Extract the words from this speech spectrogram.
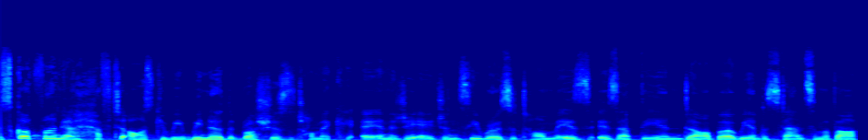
Scott, finally, I have to ask you, we, we know that Russia's Atomic Energy Agency, Rosatom, is, is at the end. Indaba. We understand some of our,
